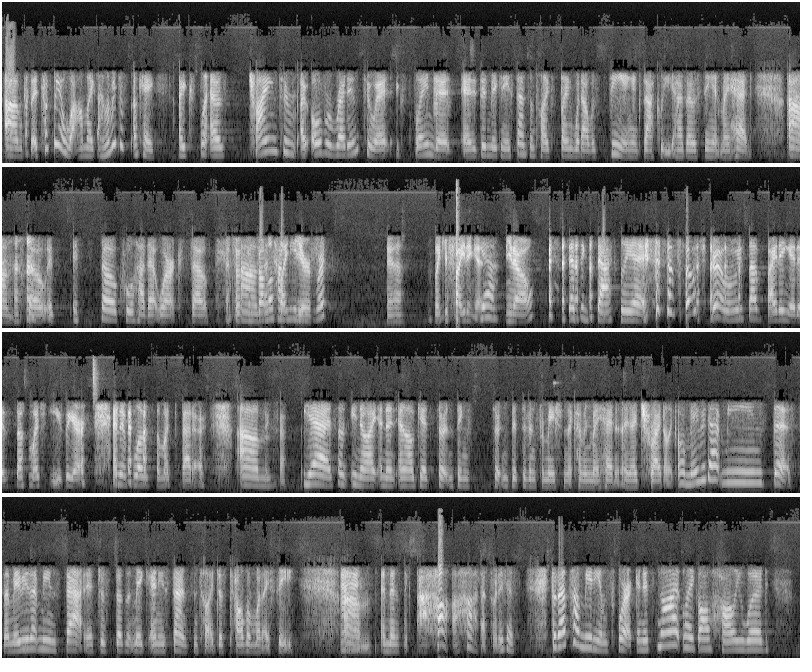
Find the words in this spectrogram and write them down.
Because um, it took me a while. I'm like, let me just okay. I explain. I was trying to. I overread into it, explained it, Mm-hmm. and it didn't make any sense until I explained what I was seeing exactly as I was seeing it in my head. Um, so it's it's so cool how that works. So It's, it's um, almost that's how like you're work. yeah, like you're fighting it. Yeah. you know. That's exactly it. so true. When we stop fighting it, it's so much easier, and it flows so much better. Um, Exactly. Yeah, so you know, I and and I'll get certain things certain bits of information that come in my head, and, and I try to like, oh, maybe that means this, and maybe that means that. And it just doesn't make any sense until I just tell them what I see. Um, and then it's like, aha, aha, that's what it is. So that's how mediums work, and it's not like all Hollywood.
